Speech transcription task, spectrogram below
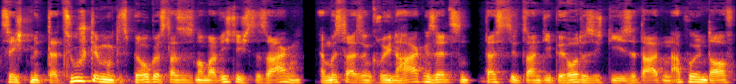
sich mit der Zustimmung des Bürgers, das ist nochmal wichtig zu sagen, er musste also einen grünen Haken setzen, dass dann die Behörde sich diese Daten abholen darf.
